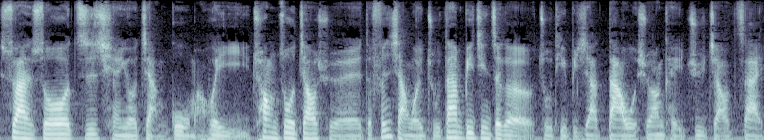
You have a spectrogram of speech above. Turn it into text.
虽然说之前有讲过嘛，会以创作教学的分享为主，但毕竟这个主题比较大，我希望可以聚焦在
